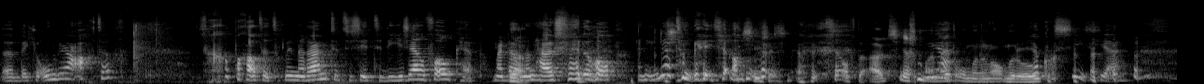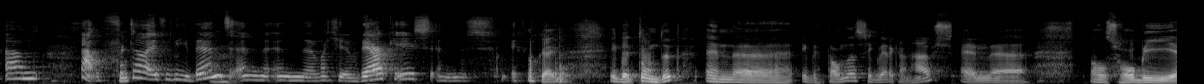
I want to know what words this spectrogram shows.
een beetje onweerachtig. Het is grappig altijd om in een ruimte te zitten die je zelf ook hebt, maar dan Ja. een huis verderop. En net een beetje anders. Precies. Hetzelfde uitzicht, maar Ja. net onder een andere Ja, hoek. precies, ja. Ehm, nou, vertel even wie je bent en, en eh, wat je werk is. En dus even... Oké, ik ben Ton Dub en eh, ik ben tandarts. Ik werk aan huis. En eh, als hobby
